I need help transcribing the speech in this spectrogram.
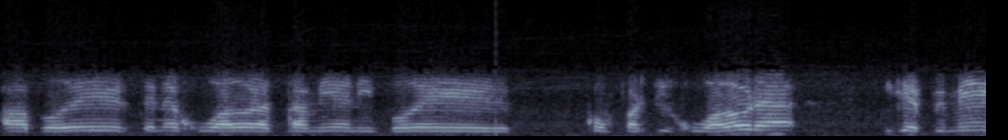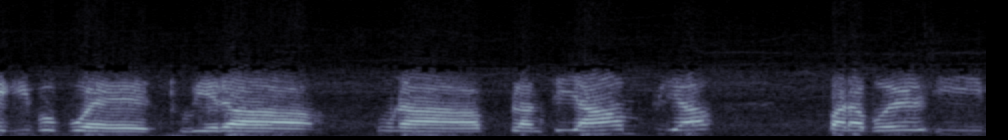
a poder tener jugadoras también y poder compartir jugadoras y que el primer equipo pues tuviera una plantilla amplia para poder y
